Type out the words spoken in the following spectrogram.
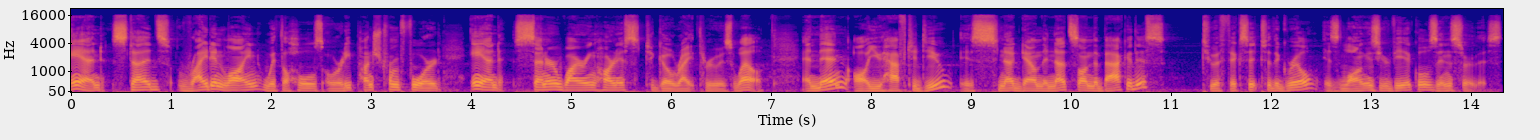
and studs right in line with the holes already punched from Ford and center wiring harness to go right through as well. And then all you have to do is snug down the nuts on the back of this to affix it to the grill as long as your vehicle's in service.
